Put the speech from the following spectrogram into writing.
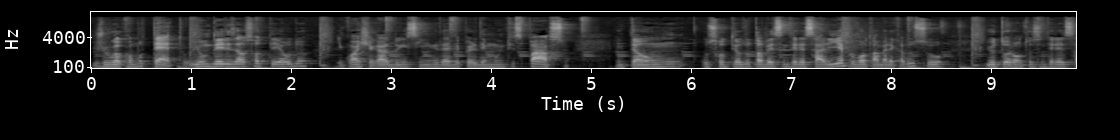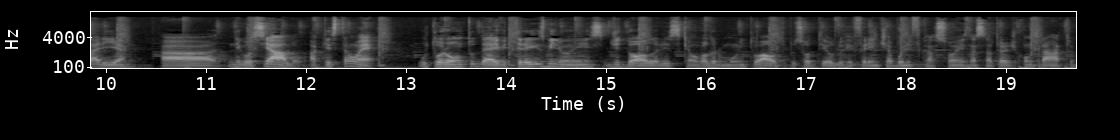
julga como teto. E um deles é o Soteudo, e com a chegada do Insigne deve perder muito espaço. Então, o Soteudo talvez se interessaria por voltar à América do Sul e o Toronto se interessaria a negociá-lo. A questão é, o Toronto deve 3 milhões de dólares, que é um valor muito alto para o Soteudo, referente a bonificações na assinatura de contrato,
